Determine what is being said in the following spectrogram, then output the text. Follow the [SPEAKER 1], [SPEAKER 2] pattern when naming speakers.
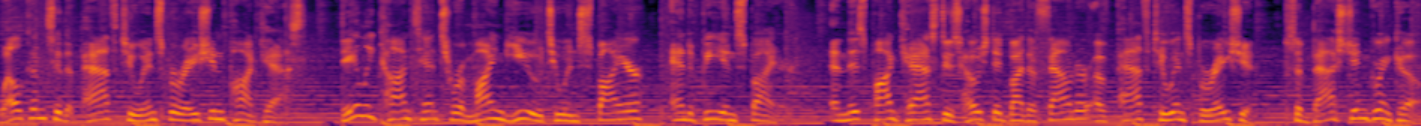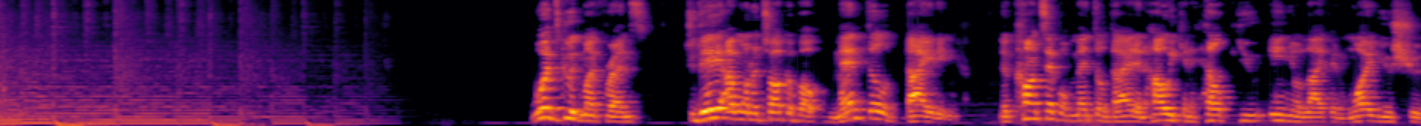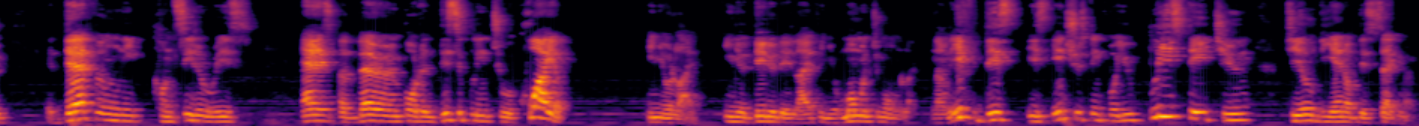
[SPEAKER 1] Welcome to the Path to Inspiration podcast. Daily content to remind you to inspire and be inspired. And this podcast is hosted by the founder of Path to Inspiration, Sebastian Grinko.
[SPEAKER 2] What's good, my friends? Today I want to talk about mental dieting, the concept of mental diet, and how it can help you in your life and why you should definitely consider this as a very important discipline to acquire in your life, in your day to day life, in your moment to moment life. Now, if this is interesting for you, please stay tuned till the end of this segment.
